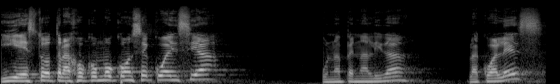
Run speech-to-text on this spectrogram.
Y esto trajo como consecuencia una penalidad, la cual es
